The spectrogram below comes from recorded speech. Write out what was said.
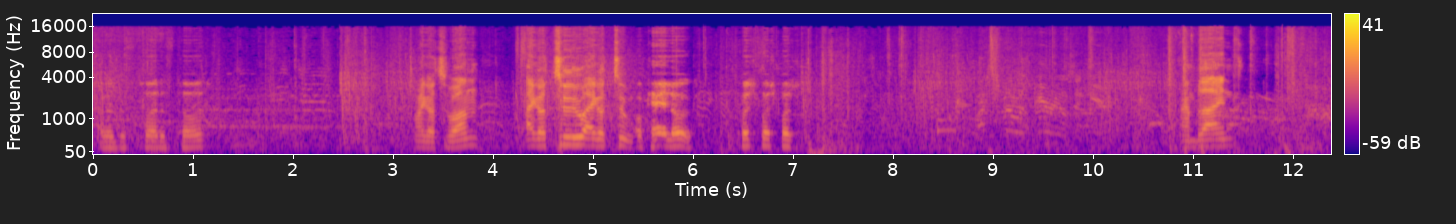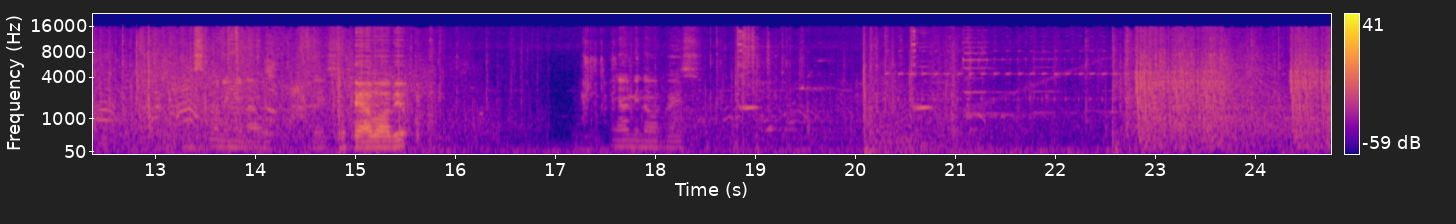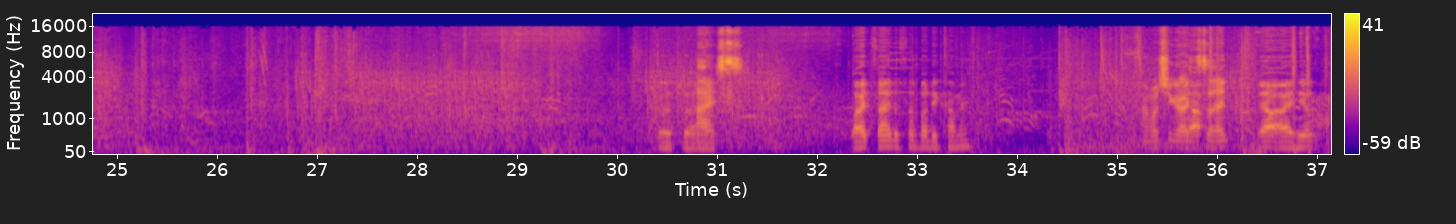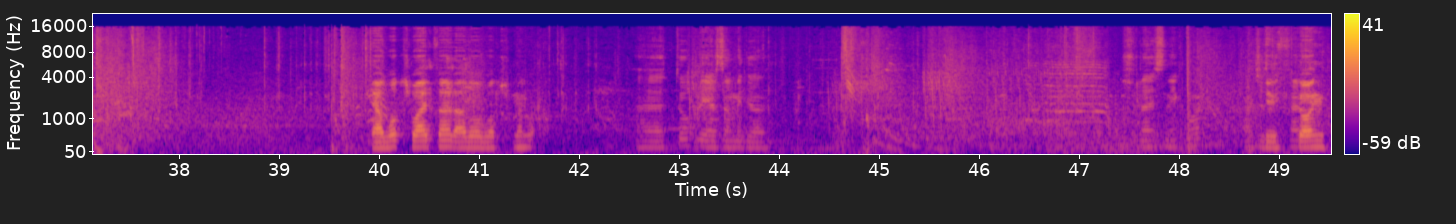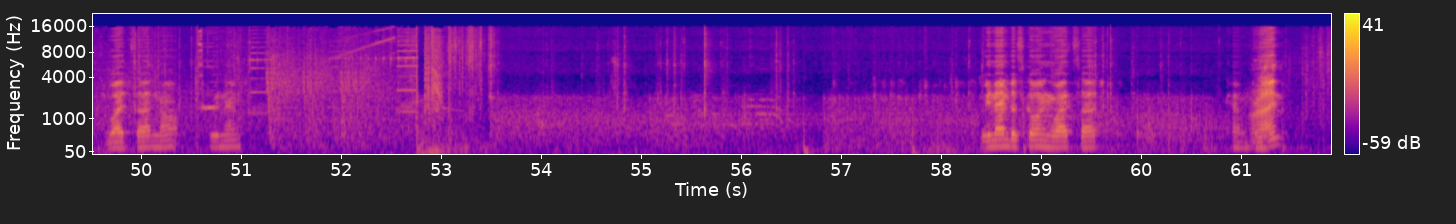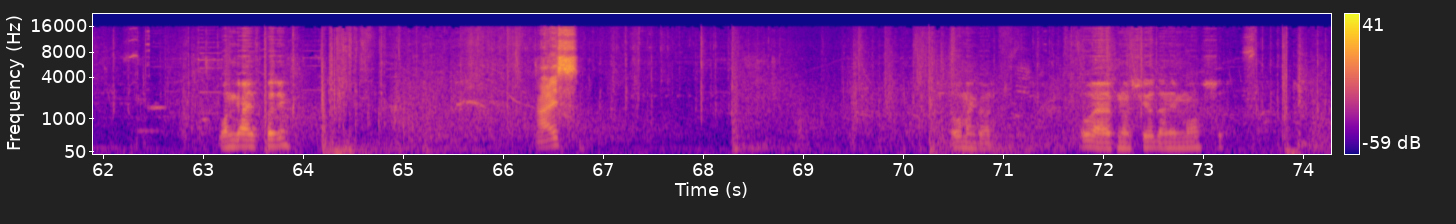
I will destroy this turret. I got one. I got two. I got two. Okay, look. Push, push, push. I smell Imperials in here. I'm blind. He's spawning in our base. Okay, aber hab you. And in our base. Good job. Nice. Right side, is somebody coming? I'm watching right Yeah. side. Yeah, I healed. Yeah, watch right side, I will watch middle. Uh, two players on middle. Should I sneak more? Or just He's defend? going right side now, renamed. Renamed is going right side. Can Alright. One guy is pushing. Nice. Oh my god. Oh, I have no shield anymore. Shit.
